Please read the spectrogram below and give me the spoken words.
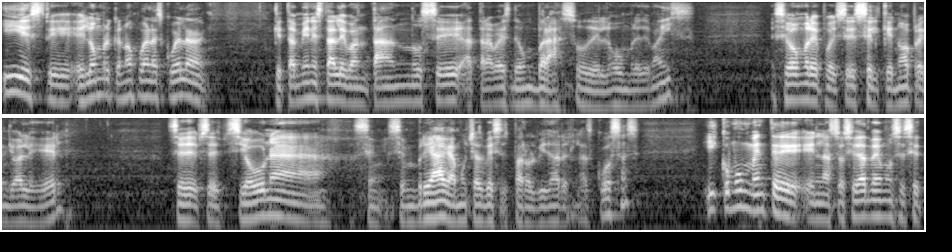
y este, el hombre que no fue a la escuela, que también está levantándose a través de un brazo del hombre de maíz. Ese hombre pues es el que no aprendió a leer, se decepciona, se, se embriaga muchas veces para olvidar las cosas. Y comúnmente en la sociedad vemos ese,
